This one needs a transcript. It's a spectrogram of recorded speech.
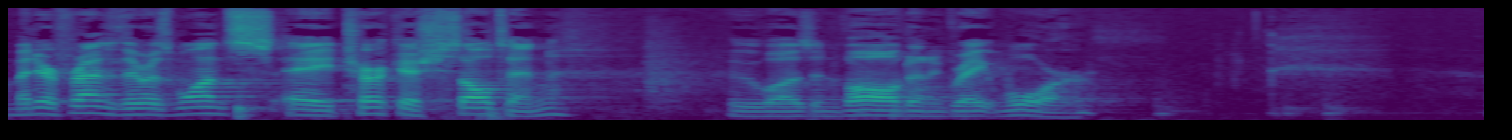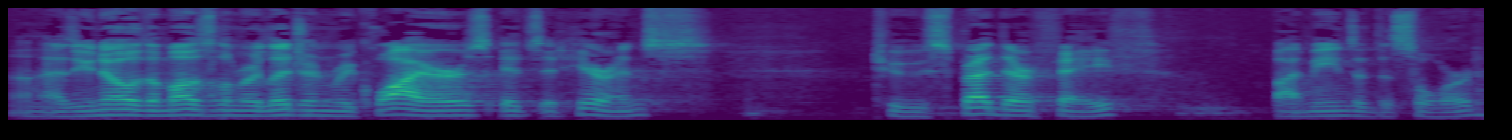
my dear friends, there was once a Turkish sultan who was involved in a great war. Uh, as you know, the Muslim religion requires its adherents to spread their faith by means of the sword.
